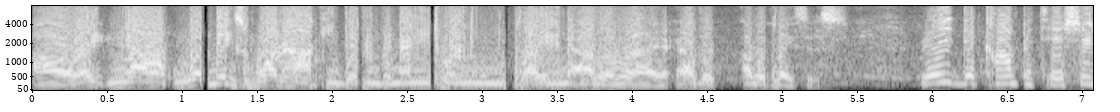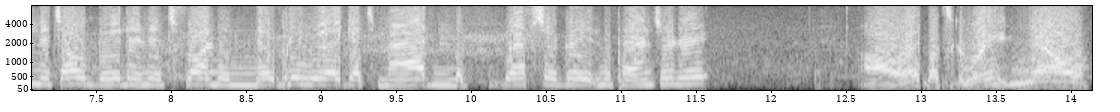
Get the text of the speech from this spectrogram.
All right, now what makes one hockey different from any tournament you play in other uh, other other places? Really, the competition, it's all good and it's fun, and nobody really gets mad, and the refs are great, and the parents are great. All right, that's great. Now,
